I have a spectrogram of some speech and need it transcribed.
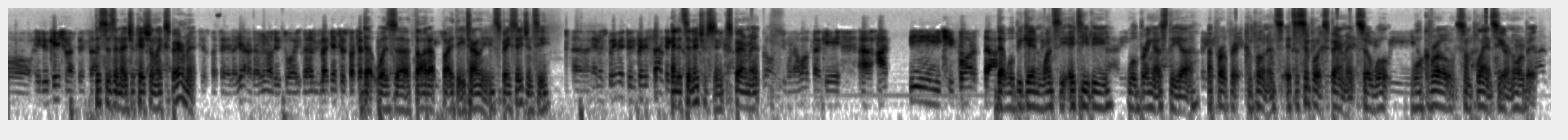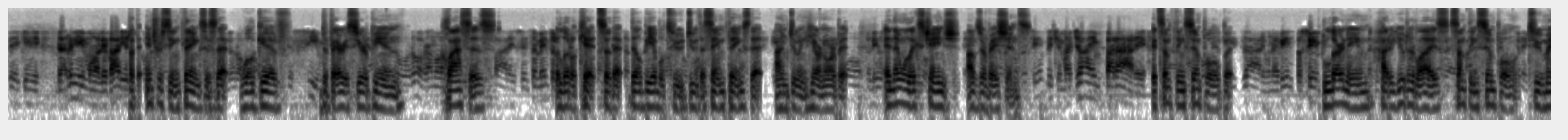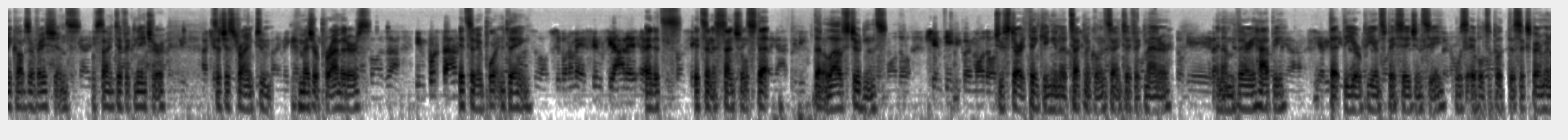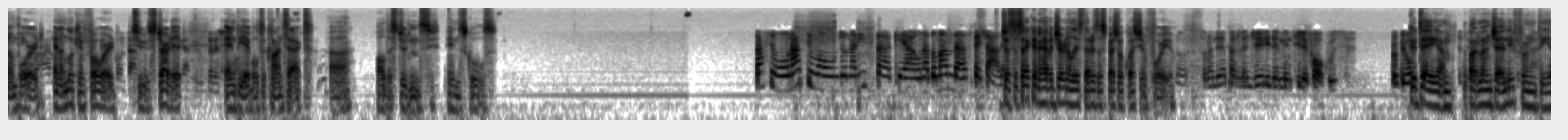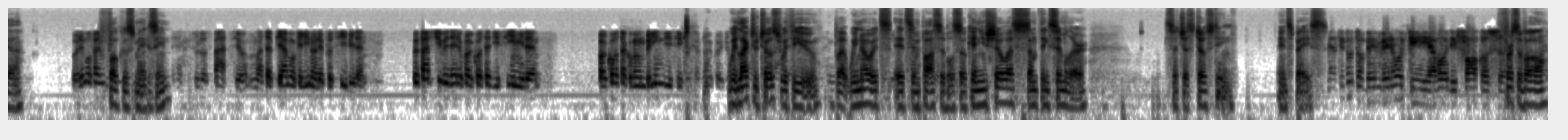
educational pensato This is an educational experiment that was uh, thought up by the Italian Space Agency. Eh, è un esperimento interessante che And it's an interesting experiment prossimo, una volta che eh, AT ci porta that will begin once the ATV will bring us the uh, appropriate components. It's a simple experiment, so we'll we'll grow some plants here in orbit. che daremo alle varie But the interesting things is that we'll give the various European classes a little kit so that they'll be able to do the same things that I'm doing here in orbit. And then we'll exchange observations. It's something simple, but learning how to utilize something simple to make observations of scientific nature, such as trying to measure parameters. It's an important thing, and it's it's an essential step that allows students in modo scientifico in modo to start thinking in a technical and scientific manner. And I'm very happy that the European Space Agency was able to put this experiment on board, and I'm looking forward to start it and be able to contact uh, all the students in schools. Massimo, un attimo, un giornalista che ha una domanda speciale. Just a second, I have a journalist that has a special question for you. Sono Andrea Parlangeli del mensile Focus. Good day, I'm Parlangeli from the uh, Focus magazine. We'd like to toast with you, but we know it's it's impossible. So can you show us something similar, such as toasting in space? Innanzitutto benvenuti a voi di Focus. First of all,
